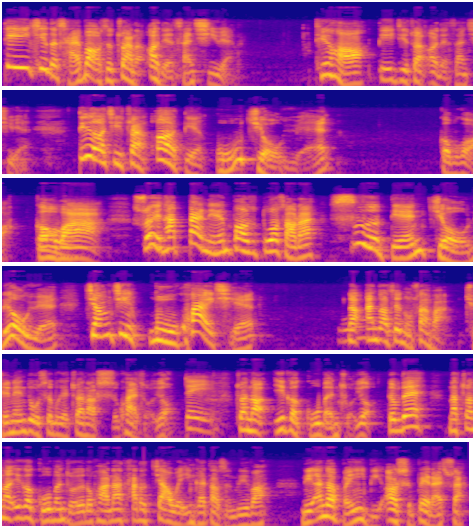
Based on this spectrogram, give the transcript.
第一季的财报是赚了二点三七元，听好，第一季赚二点三七元，第二季赚二点五九元，够不够啊？够吧？所以它半年报是多少呢？四点九六元，将近五块钱。那按照这种算法，全年度是不是可以赚到十块左右？对，赚到一个股本左右，对不对？那赚到一个股本左右的话，那它的价位应该到什么地方？你按照本益比二十倍来算，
